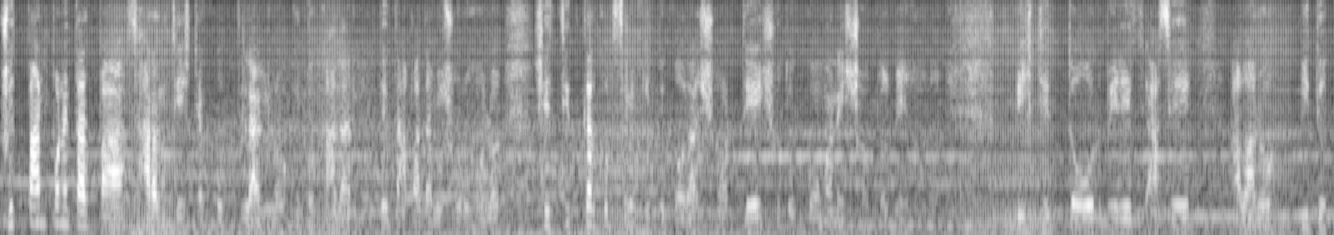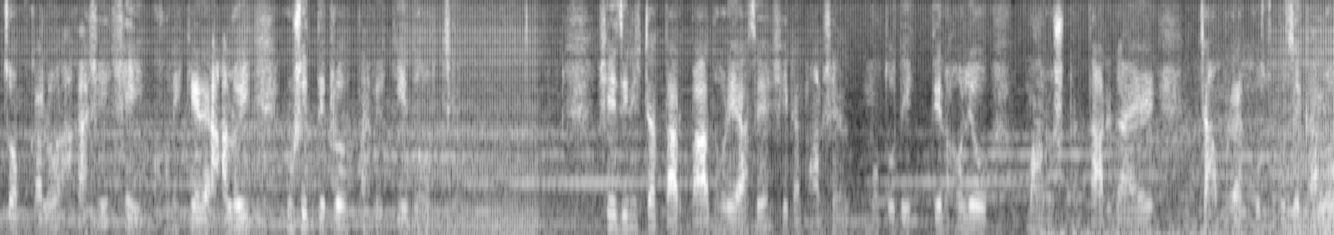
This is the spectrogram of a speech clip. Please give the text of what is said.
রশিদ পানপনে তার পা ছাড়ানোর চেষ্টা করতে লাগল, কিন্তু কাদার মধ্যে দাপাদাপি শুরু হলো। সে চিৎকার করছিল, কিন্তু গলার দিয়ে শুধু গোমানের শব্দ বের হলো। বৃষ্টির দৌড় বেড়ে আছে, আবারও বিদ্যুৎ চমকালো আকাশে। সেই ক্ষণিকের আলোয় রশিদ দেখল, তাকে কে ধরছে? সেই জিনিসটা তার পা ধরে আছে, সেটা মানুষের মতো দেখতে হলেও মানুষ না। তার গায়ে চামড়া, কুচকুচে কালো,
